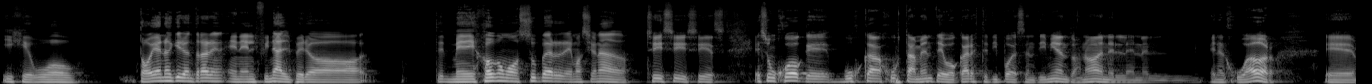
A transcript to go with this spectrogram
Y dije, wow. Todavía no quiero entrar en, en el final, pero me dejó como súper emocionado. Sí, sí, sí. Es, es un juego que busca justamente evocar este tipo de sentimientos ¿no? en, el, en, el, en el jugador. Eh,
